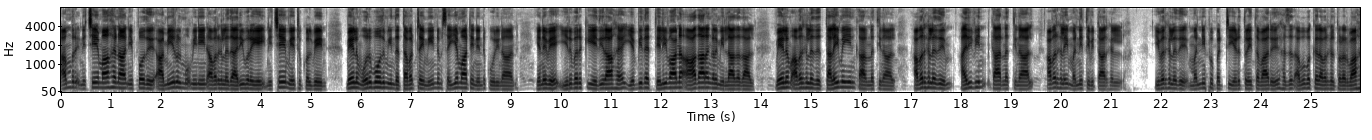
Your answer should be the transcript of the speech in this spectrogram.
அம்ரு நிச்சயமாக நான் இப்போது அமீருல் முமினின் அவர்களது அறிவுரையை நிச்சயம் ஏற்றுக்கொள்வேன். மேலும் ஒருபோதும் இந்த தவற்றை மீண்டும் செய்ய மாட்டேன் என்று கூறினான். எனவே இருவருக்கு எதிராக எவ்வித தெளிவான ஆதாரங்களும் இல்லாததால் மேலும் அவர்களது தலைமையின் காரணத்தினால் அவர்களது அறிவின் காரணத்தினால் அவர்களை மன்னித்து விட்டார்கள். இவர்களது மன்னிப்பு பற்றி எடுத்துரைத்தவாறு ஹசரத் அபுபக்கர் அவர்கள் தொடர்பாக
